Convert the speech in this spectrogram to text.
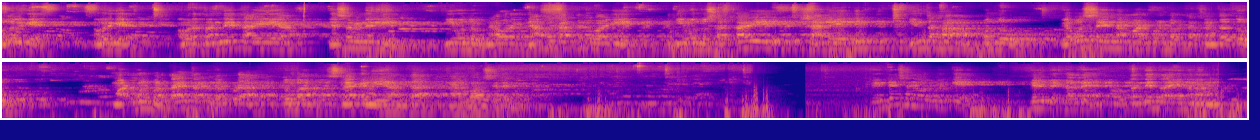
ಮೊದಲಿಗೆ ಅವರಿಗೆ, ಅವರ ತಂದೆ ತಾಯಿಯ ಹೆಸರಿನಲ್ಲಿ ಈ ಒಂದು ಅವರ ಜ್ಞಾಪಕಾರ್ಥಕವಾಗಿ ಈ ಒಂದು ಸರ್ಕಾರಿ ಶಾಲೆಯಲ್ಲಿ ಇಂತಹ ಒಂದು ವ್ಯವಸ್ಥೆಯನ್ನ ಮಾಡ್ಕೊಂಡು ಬರ್ತಕ್ಕಂಥದ್ದು, ಮಾಡ್ಕೊಂಡು ಬರ್ತಾ ಇರ್ತಕ್ಕಂಥದ್ದು ಕೂಡ ತುಂಬಾ ಶ್ಲಾಘನೀಯ ಅಂತ ನಾನು ಭಾವಿಸಿದ್ದೇನೆ. ವೆಂಕಟೇಶನ್ ಅವರ ಬಗ್ಗೆ ಹೇಳಬೇಕಾದ್ರೆ, ಅವ್ರ ತಂದೆ ತಾಯಿಯನ್ನು ನಾನು ನೋಡಿಲ್ಲ.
